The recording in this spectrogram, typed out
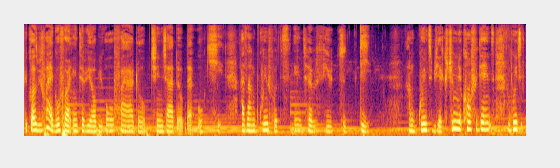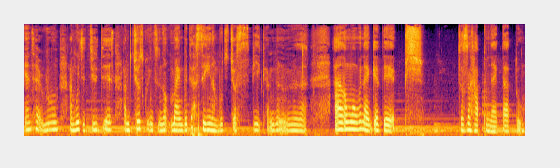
Because before I go for an interview, I'll be all fired up, gingered up, like, okay, as I'm going for this interview today, I'm going to be extremely confident. I'm going to enter a room. I'm going to do this. I'm just going to not mind what they're saying. I'm going to just speak. And, blah, blah, blah. and um, when I get there, psh, doesn't happen like that though.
